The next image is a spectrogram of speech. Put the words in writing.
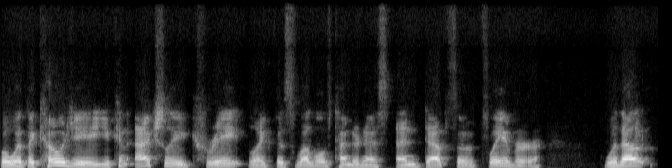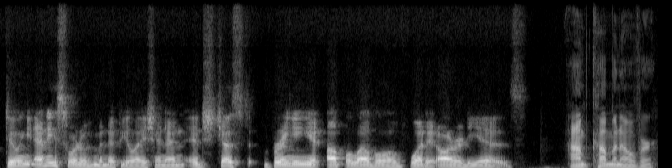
But with the koji, you can actually create like this level of tenderness and depth of flavor without doing any sort of manipulation. And it's just bringing it up a level of what it already is. I'm coming over.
